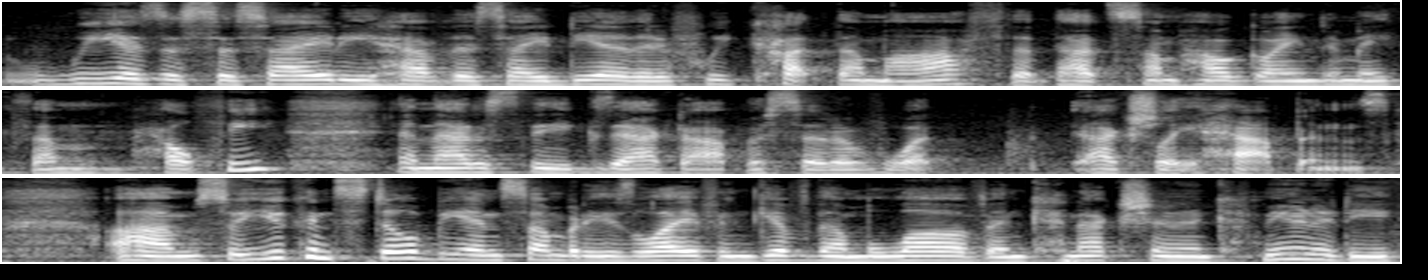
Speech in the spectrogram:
we as a society have this idea that if we cut them off, that that's somehow going to make them healthy. And that is the exact opposite of what actually happens. Um, so you can still be in somebody's life and give them love and connection and community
